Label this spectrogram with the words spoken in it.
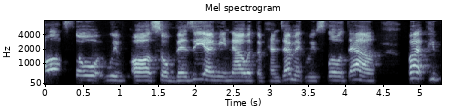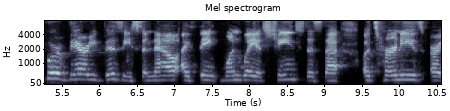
all so we've all so busy. I mean now with the pandemic we've slowed down but people are very busy. So now i think one way it's changed is that attorneys are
